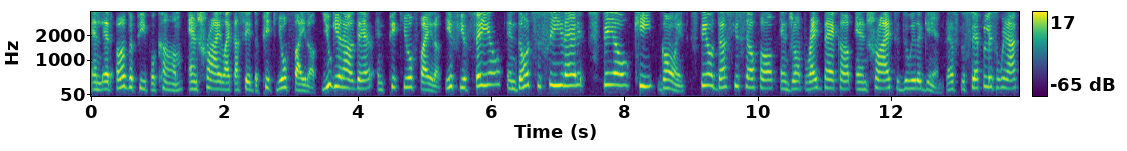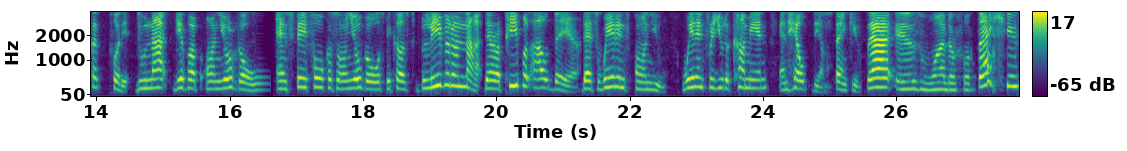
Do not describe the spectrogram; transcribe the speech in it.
and let other people come and try, like I said, to pick your fight up. You get out there and pick your fight up. If you fail and don't succeed at it, still keep going. Still dust yourself off and jump right back up and try to do it again. That's the simplest way I could put it. Do not give up on your goal and stay focused on your goals because believe it or not, there are people out there that's waiting on you waiting for you to come in and help them. Thank you. That is wonderful. Thank you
